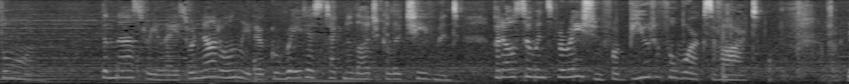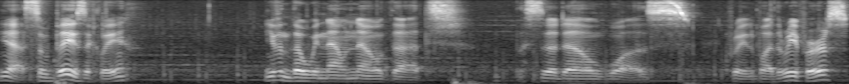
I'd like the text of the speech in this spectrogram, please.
form. The mass relays were not only their greatest technological achievement, but also inspiration for beautiful works of art. Yeah, so basically, even though we now know that the Citadel was created by the Reapers,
